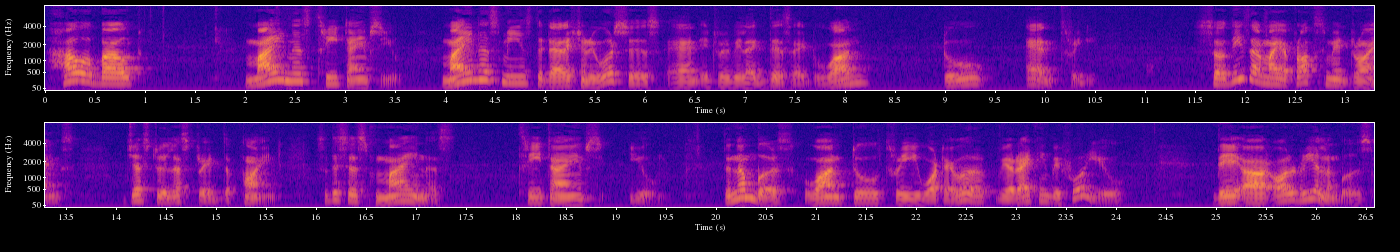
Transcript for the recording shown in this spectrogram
how about minus 3 times u? Minus means the direction reverses and it will be like this, right? 1, 2 and 3. So these are my approximate drawings just to illustrate the point. So this is minus 3 times u. The numbers 1, 2, 3, whatever we are writing before u, they are all real numbers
